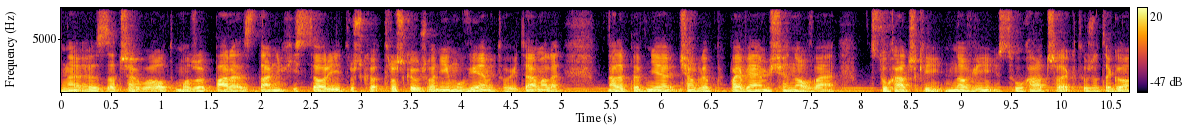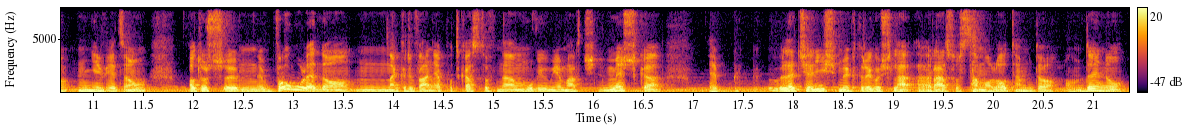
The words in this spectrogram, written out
e, zaczęło. Może parę zdań historii, troszkę, troszkę już o niej mówiłem tu i tam, ale, ale pewnie ciągle pojawiają się nowe słuchaczki, nowi słuchacze, którzy tego nie wiedzą. Otóż w ogóle do nagrywania podcastów namówił mnie Marcin Myszka. E, lecieliśmy któregoś razu samolotem do Londynu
